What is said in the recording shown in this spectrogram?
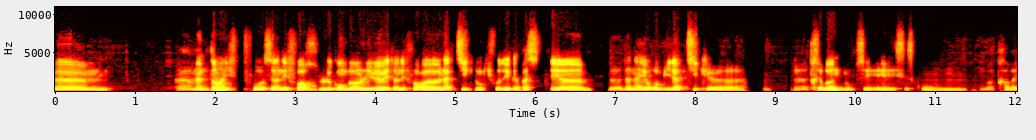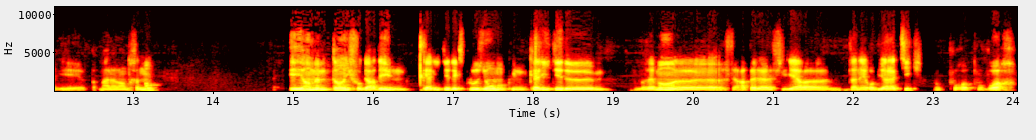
en même temps, il faut, c'est un effort, le combat en lui-même est un effort lactique, donc il faut des capacités d'anaérobie lactique très bonnes. Donc c'est, c'est ce qu'on va travailler pas mal à l'entraînement. Et en même temps, il faut garder une qualité d'explosion, donc une qualité de vraiment euh, faire appel à la filière euh, lactique pour pouvoir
